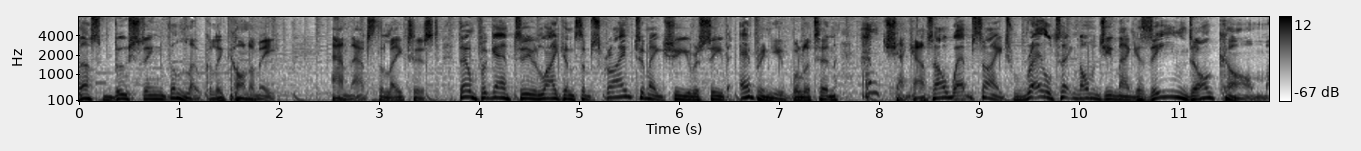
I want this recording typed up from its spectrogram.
thus boosting the local economy. And that's the latest. Don't forget to like and subscribe to make sure you receive every new bulletin and check out our website, railtechnologymagazine.com.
